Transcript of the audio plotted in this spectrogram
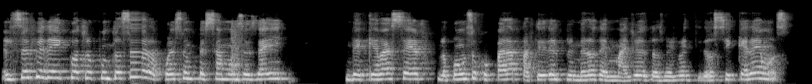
el CFDI 4.0, por eso empezamos desde ahí, de que va a ser, lo podemos ocupar a partir del primero de mayo de 2022 si queremos.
